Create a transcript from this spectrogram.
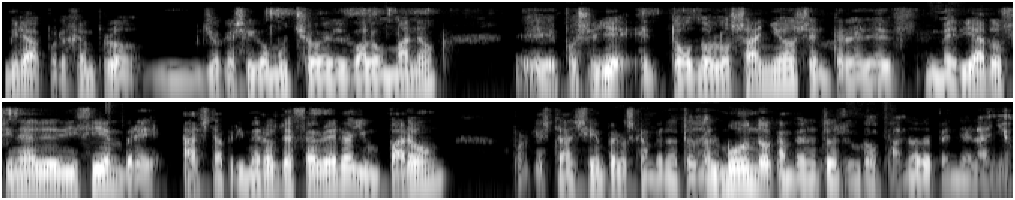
mira, por ejemplo, yo que sigo mucho el balonmano, eh, pues oye, en todos los años, entre mediados, finales de diciembre hasta primeros de febrero hay un parón, porque están siempre los campeonatos del mundo, campeonatos de Europa, ¿no? Depende del año.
